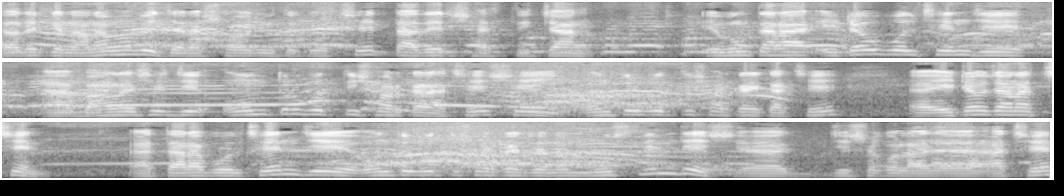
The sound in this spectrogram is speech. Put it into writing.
তাদেরকে নানাভাবে যারা সহযোগিতা করছে, তাদের শাস্তি চান। এবং তারা এটাও বলছেন যে বাংলাদেশের যে অন্তর্বর্তী সরকার আছে, সেই অন্তর্বর্তী সরকারের কাছে এটাও জানাচ্ছেন তারা বলছেন যে অন্তর্বর্তী সরকার যেন মুসলিম দেশ যে সকল আছেন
